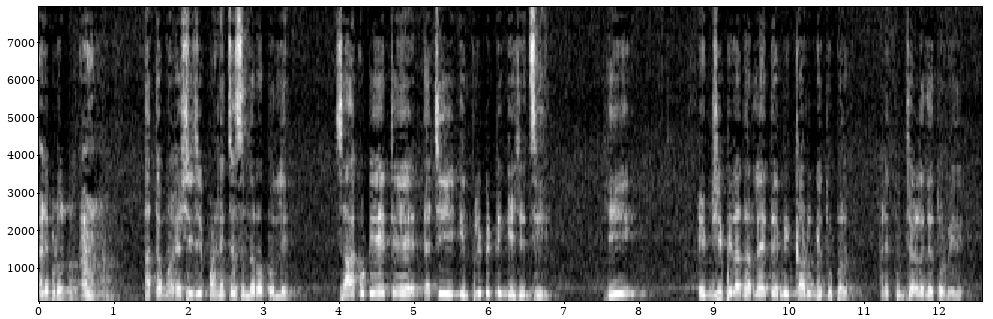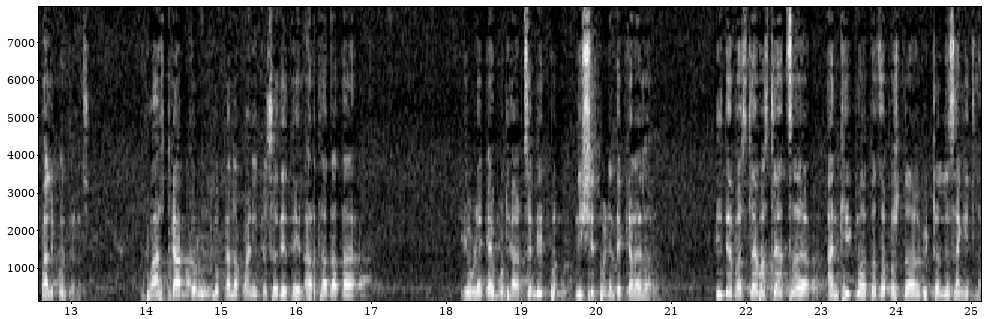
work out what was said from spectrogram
आणि म्हणून आता मगाशी जे पाण्याच्या संदर्भात बोलले सहा कोटी आहे ते त्याची इम्प्लिमेंटिंग एजन्सी ही एम जी पीला धरलं आहे ते मी काढून घेतो परत आणि तुमच्याकडे देतो मी पालकमंत्र्यांना. फास्ट काम करून लोकांना पाणी कसं देता येईल? अर्थात आता एवढ्या काही मोठ्या अडचणीत पण निश्चितपणे ते करायला हवं. इथे बसल्या बसल्याच आणखी एक महत्त्वाचा प्रश्न विठ्ठलने सांगितला.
